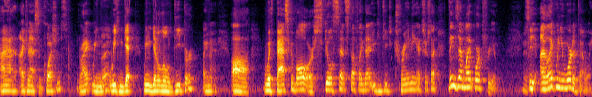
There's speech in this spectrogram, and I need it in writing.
I, I can ask some questions, right? We can, Right. we can get we can get a little deeper. I can, uh, with basketball or skill set stuff like that, you can teach training, exercise, things that might work for you. See, I like when you word it that way.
